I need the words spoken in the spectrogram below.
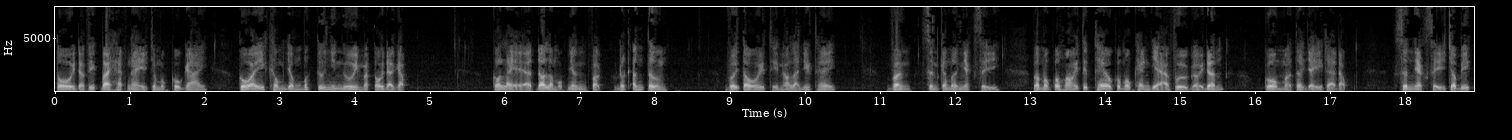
Tôi đã viết bài hát này cho một cô gái. Cô ấy không giống bất cứ những người mà tôi đã gặp. Có lẽ đó là một nhân vật rất ấn tượng. Với tôi thì nó là như thế. Vâng, xin cảm ơn nhạc sĩ. Và một câu hỏi tiếp theo của một khán giả vừa gửi đến. Cô mở tờ giấy ra đọc. Xin nhạc sĩ cho biết,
